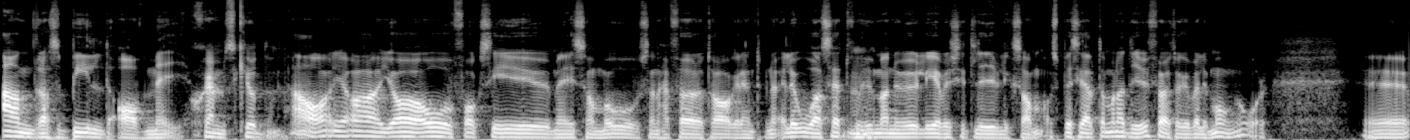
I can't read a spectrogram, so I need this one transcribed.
andras bild av mig. Skämskudden. Ja, ja, ja och folk ser ju mig som oh, sån här företagare, entreprenör. Eller oavsett mm. hur man nu lever sitt liv. Liksom. Speciellt om man har drivit företag i väldigt många år. Eh,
